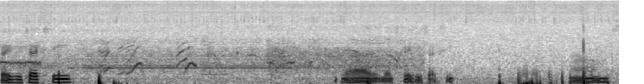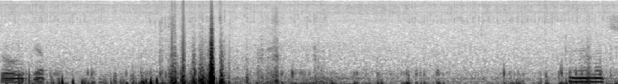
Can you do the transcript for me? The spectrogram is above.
crazy taxi. Yeah, that's crazy taxi. Um, so, yep. And that's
